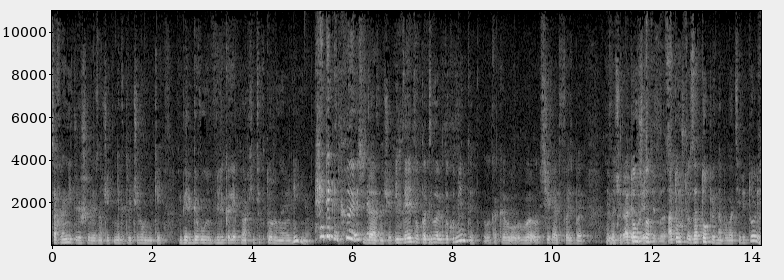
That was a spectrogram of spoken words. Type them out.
сохранить решили, значит, некоторые чиновники береговую великолепную архитектурную линию. Это какое же? Да, значит, и для этого подделали документы, как в- считает ФСБ, значит, о том, что, 225. о том, что затоплена была территория,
